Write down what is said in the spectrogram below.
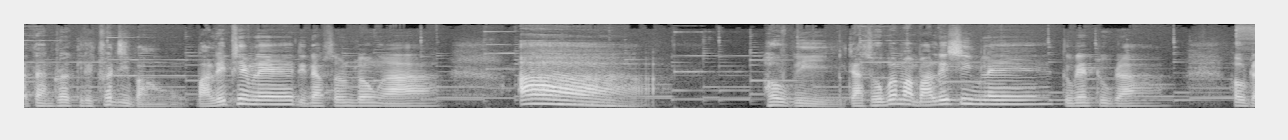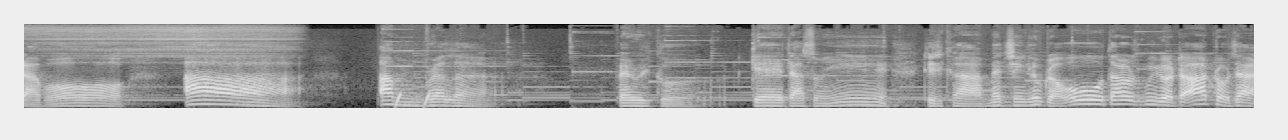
အတန် track လေးထွက်ကြည့်ပါဦးဘာလေးဖြစ်မလဲဒီနောက်ဆုံးတစ်လုံးကအာဟုတ်ပြီဒါဆိုဘက်မှာဘာလေးရှိမလဲသူနဲ့တူတာဟုတ်တာဗောအာ umbrella very good ကဲဒါဆိုရင်ဒီတစ်ခါ matching လုပ်တော့အိုးတားတို့သမီးတို့တအားတော်ကြရ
